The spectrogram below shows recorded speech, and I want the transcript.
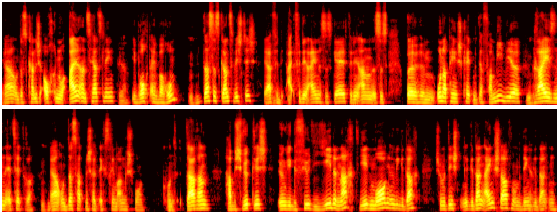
Ja. ja. und das kann ich auch nur allen ans Herz legen. Ja. Ihr braucht ein Warum. Mhm. Das ist ganz wichtig. Ja, für, die, für den einen ist es Geld, für den anderen ist es äh, Unabhängigkeit mit der Familie, mhm. Reisen etc. Mhm. Ja, und das hat mich halt extrem angespornt. Cool. Und daran habe ich wirklich irgendwie gefühlt jede Nacht, jeden Morgen irgendwie gedacht, ich bin mit den Gedanken eingeschlafen und mit den ja. Gedanken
